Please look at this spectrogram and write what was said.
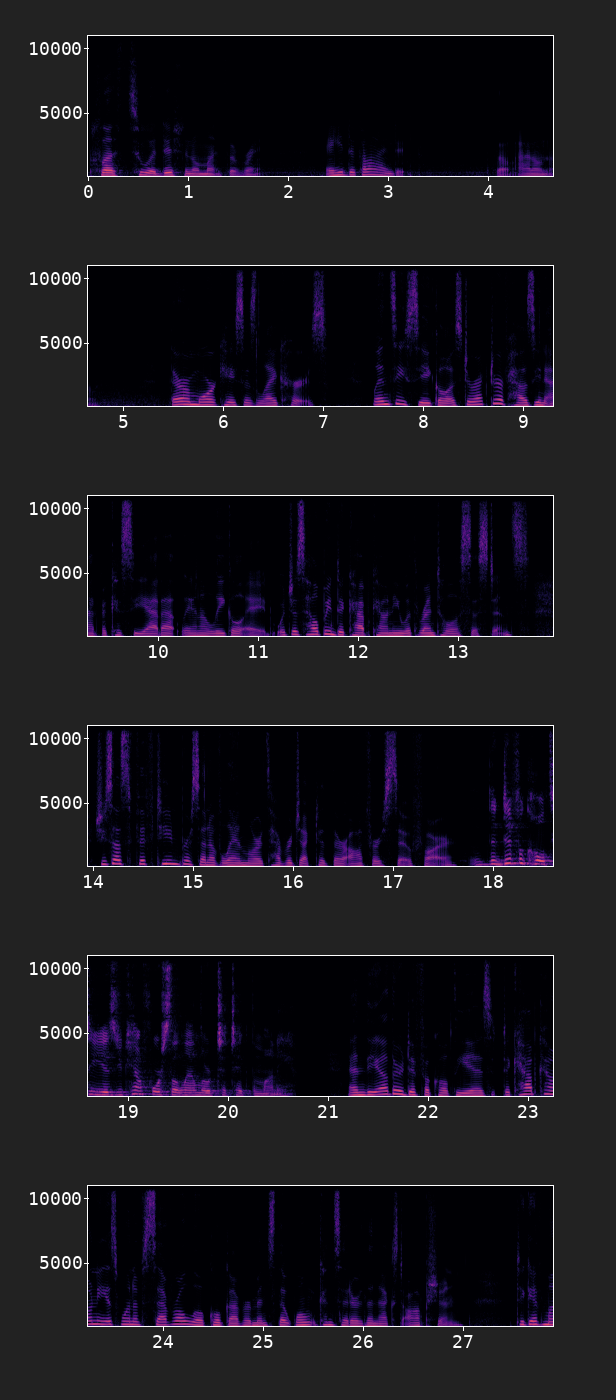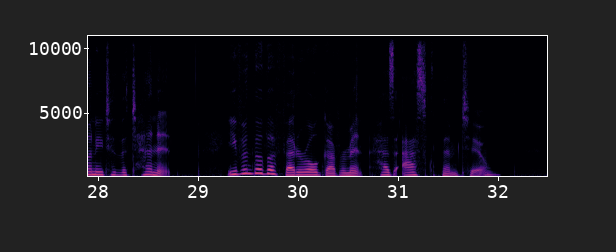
plus two additional months of rent. And he declined it. So I don't know. There are more cases like hers. Lindsay Siegel is Director of Housing Advocacy at Atlanta Legal Aid, which is helping DeKalb County with rental assistance. She says 15% of landlords have rejected their offers so far. The difficulty is you can't force the landlord to take the money. And the other difficulty is DeKalb County is one of several local governments that won't consider the next option to give money to the tenant, even though the federal government has asked them to.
